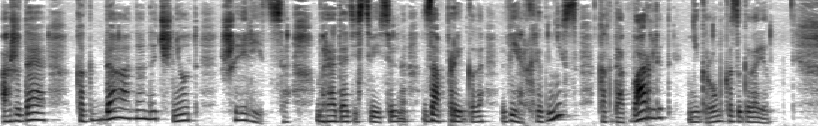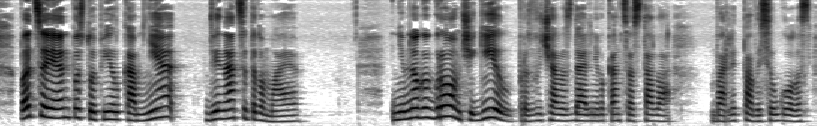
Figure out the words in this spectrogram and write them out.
ожидая, когда она начнет шевелиться. Борода действительно запрыгала вверх и вниз, когда Барлет негромко заговорил. «Пациент поступил ко мне 12 мая». «Немного громче, Гил!» – прозвучало с дальнего конца стола. Барлет повысил голос –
